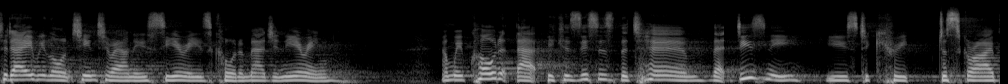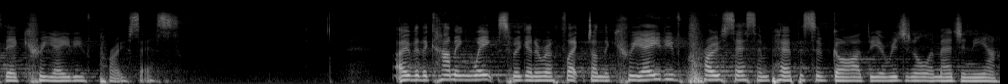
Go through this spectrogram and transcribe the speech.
Today, we launch into our new series called Imagineering. And we've called it that because this is the term that Disney used to cre- describe their creative process. Over the coming weeks, we're going to reflect on the creative process and purpose of God, the original Imagineer.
